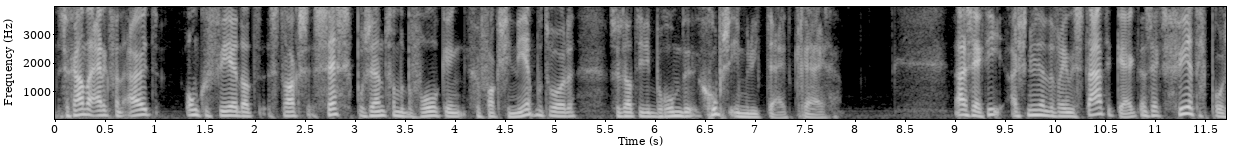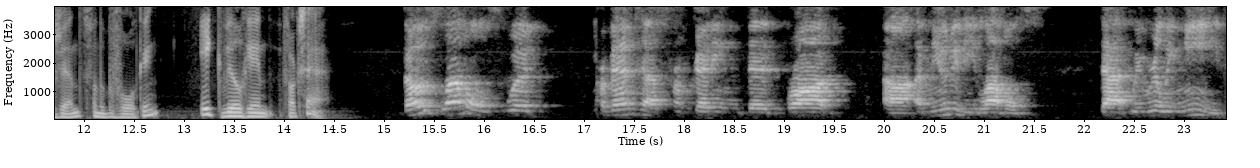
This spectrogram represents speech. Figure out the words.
Ze gaan er eigenlijk van uit ongeveer dat straks 60% van de bevolking gevaccineerd moet worden, zodat die die beroemde groepsimmuniteit krijgen. Nou zegt hij, als je nu naar de Verenigde Staten kijkt, dan zegt 40% van de bevolking: ik wil geen vaccin. Those levels would prevent us from getting the broad uh, immunity levels that we really need.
